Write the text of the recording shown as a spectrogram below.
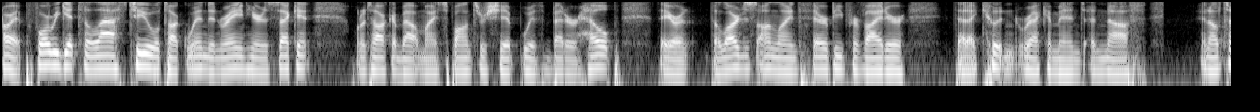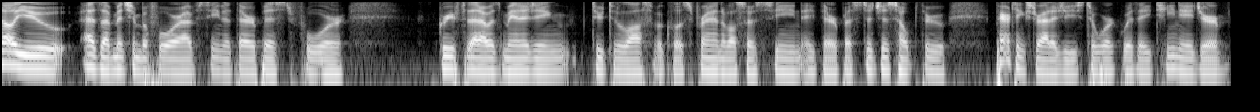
All right, before we get to the last two, we'll talk wind and rain here in a second. I want to talk about my sponsorship with BetterHelp. They are the largest online therapy provider that I couldn't recommend enough. And I'll tell you, as I've mentioned before, I've seen a therapist for grief that I was managing due to the loss of a close friend. I've also seen a therapist to just help through parenting strategies to work with a teenager.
